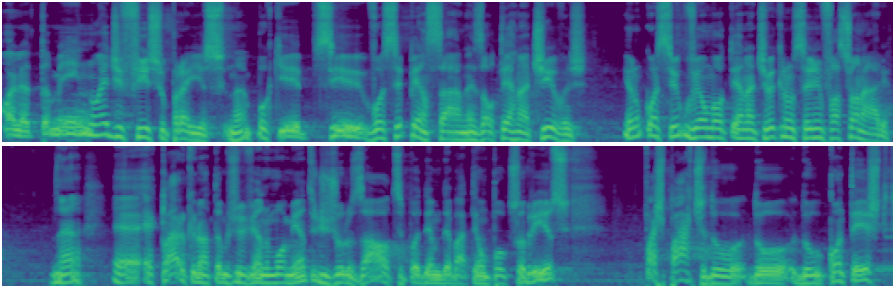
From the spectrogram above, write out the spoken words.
Olha, também não é difícil para isso, né? porque se você pensar nas alternativas, eu não consigo ver uma alternativa que não seja inflacionária. Né? É, é claro que nós estamos vivendo um momento de juros altos e podemos debater um pouco sobre isso, faz parte do, do, do contexto.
